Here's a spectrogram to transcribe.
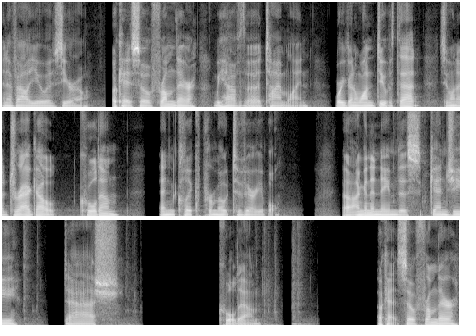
and a value of 0. Okay, so from there, we have the timeline. What you're going to want to do with that is you want to drag out cooldown and click promote to variable. Uh, I'm going to name this Genji dash cooldown. Okay, so from there,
